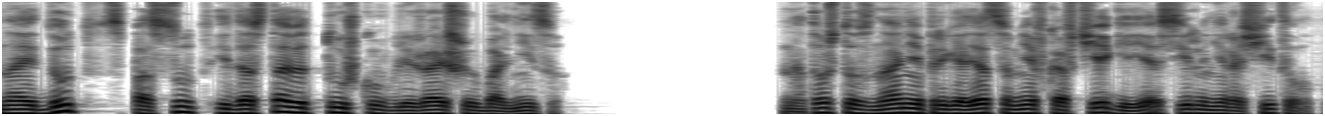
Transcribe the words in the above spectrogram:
Найдут, спасут и доставят тушку в ближайшую больницу. На то, что знания пригодятся мне в ковчеге, я сильно не рассчитывал.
